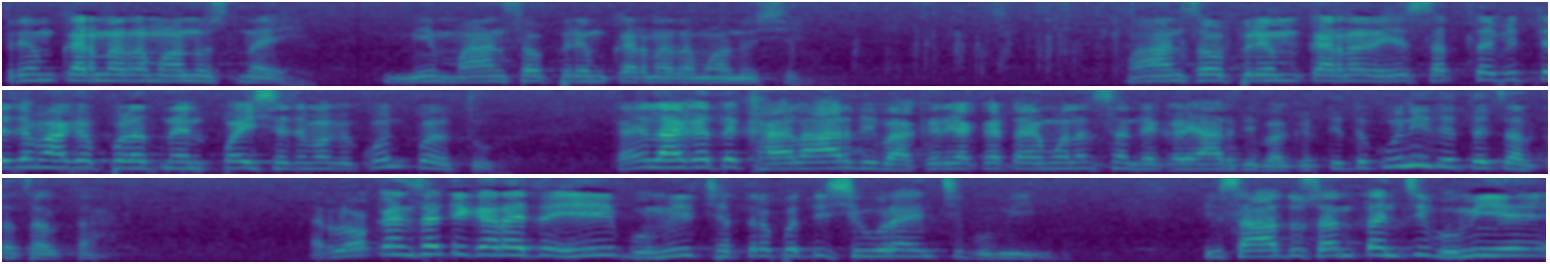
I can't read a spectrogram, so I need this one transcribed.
प्रेम करणारा माणूस नाही. मी माणसावर प्रेम करणारा माणूस आहे. माणसावर प्रेम करणारा हे सत्ता वित्ताच्या मागे पळत नाही आणि पैशाच्या मागे कोण पळतो? काय लागत खायला अर्धी भाकर एका टायमाला संध्याकाळी अर्धी भाकर. तिथं कोणी देतं चालता चालता? अरे लोकांसाठी करायचं ही भूमी छत्रपती शिवरायांची भूमी. ही साधू संतांची भूमी आहे.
